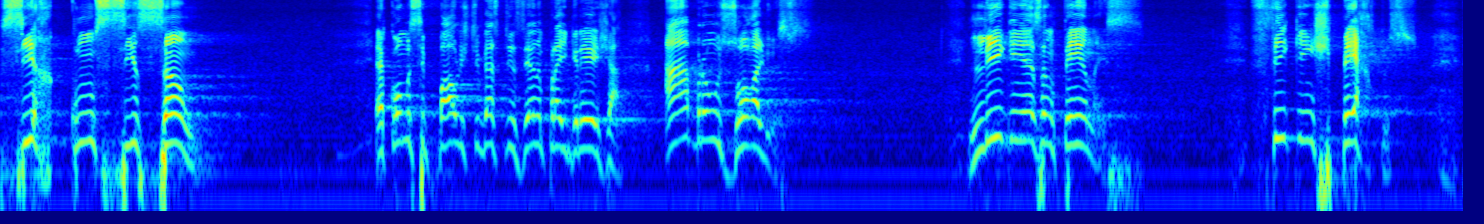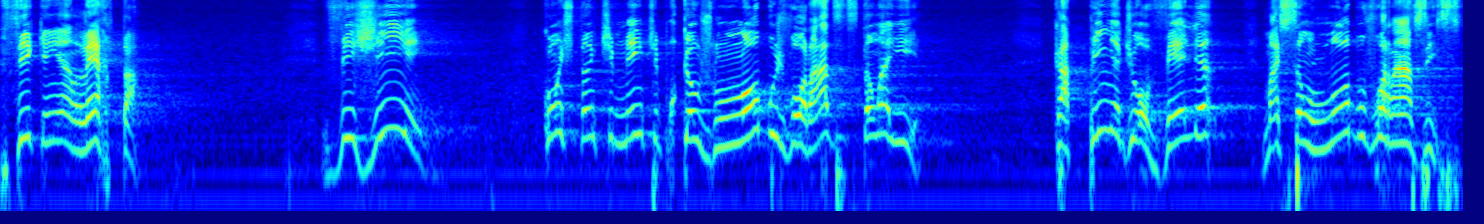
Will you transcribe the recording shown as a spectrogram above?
circuncisão. É como se Paulo estivesse dizendo para a igreja: abram os olhos, liguem as antenas, fiquem espertos, fiquem alerta, vigiem constantemente, porque os lobos vorazes estão aí. Capinha de ovelha mas são lobos vorazes.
